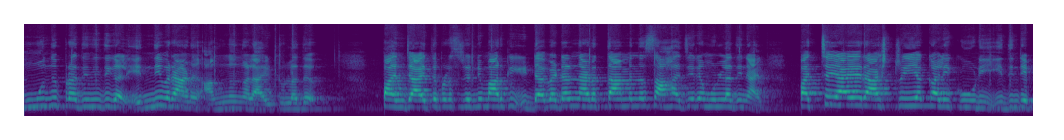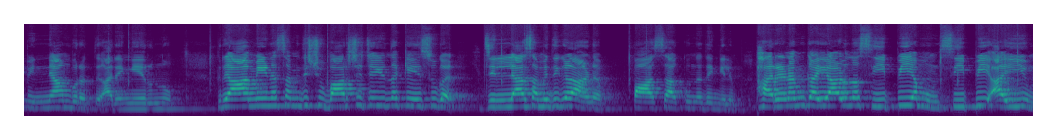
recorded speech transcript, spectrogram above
മൂന്ന് പ്രതിനിധികൾ എന്നിവരാണ് അംഗങ്ങളായിട്ടുള്ളത്. പഞ്ചായത്ത് പ്രസിഡന്റുമാർക്ക് ഇടപെടൽ നടത്താമെന്ന സാഹചര്യമുള്ളതിനാൽ പച്ചയായ രാഷ്ട്രീയ കളി കൂടി ഇതിന്റെ പിന്നാമ്പുറത്ത് അരങ്ങേറുന്നു. ഗ്രാമീണ സമിതി ശുപാർശ ചെയ്യുന്ന കേസുകൾ ജില്ലാ സമിതികളാണ് പാസാക്കുന്നതെങ്കിലും. ഭരണം കൈയാളുന്ന സി പി എമ്മും സി പി ഐയും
